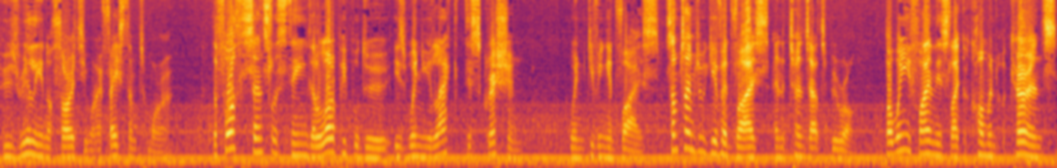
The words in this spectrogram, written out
who's really in authority when I face them tomorrow. The fourth senseless thing that a lot of people do is when you lack discretion when giving advice. Sometimes we give advice and it turns out to be wrong. But when you find this like a common occurrence,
